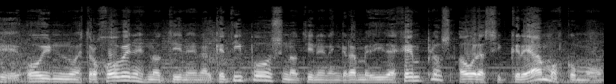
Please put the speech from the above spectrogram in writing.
Eh, hoy nuestros jóvenes no tienen arquetipos, no tienen en gran medida ejemplos. Ahora si creamos como,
